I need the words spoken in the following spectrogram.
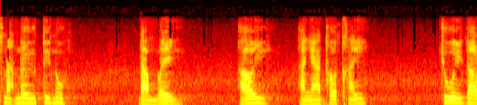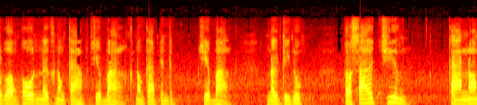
ស្នាក់នៅទីនោះដើម្បីឲ្យអាជ្ញាធរថៃ ជួយដល់បងប្អូននៅ ក្នុងការព្យាបាល ក្នុងការពិនិត្យព្យាបាល នៅទីនោះប្រសើរជាងការនាំ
